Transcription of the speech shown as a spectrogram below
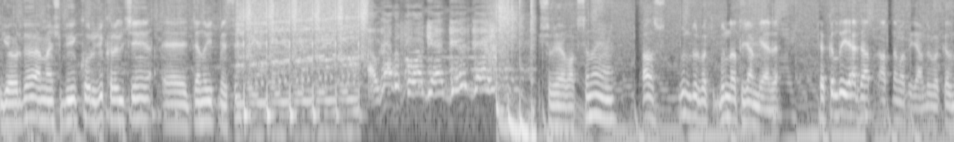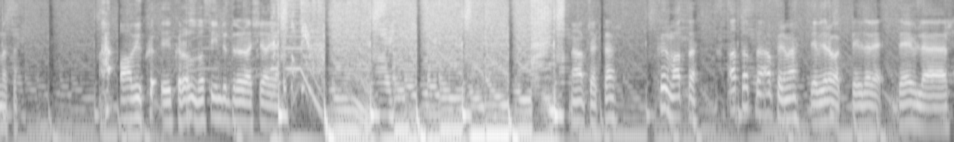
gördü. Hemen şu büyük korucu kraliçenin e, canı bitmesin. Şuraya baksana ya. Al bunu dur bakayım. Bunu da atacağım bir yerde. Takıldığı yerde at, atlama atacağım. Dur bakalım nasıl. Ha, Abi e, kralı nasıl indirdiler aşağıya? Ne yapacaklar? Kırma atla. Atla atla. Aferin ha. Devlere bak. Devlere. Devler.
